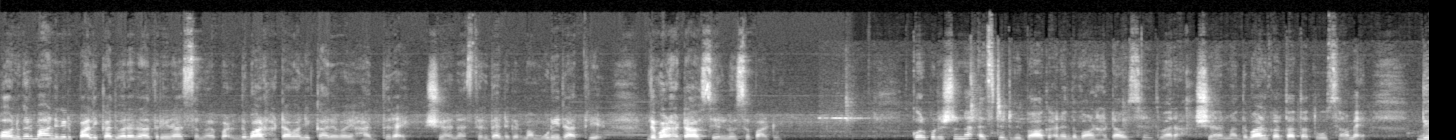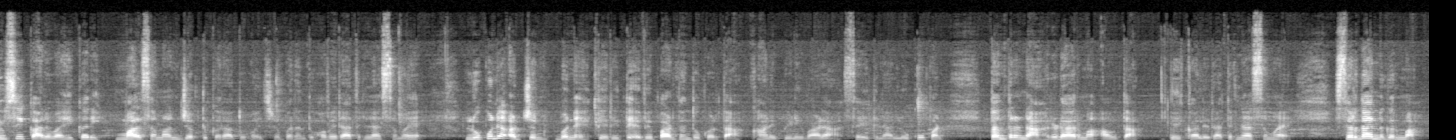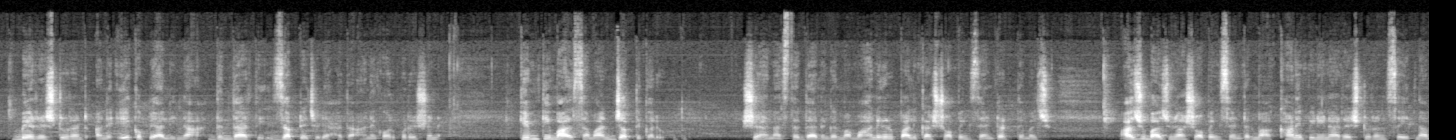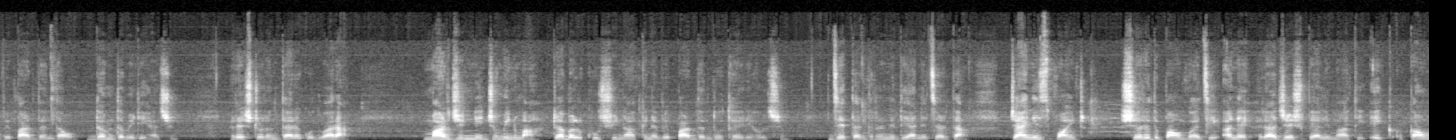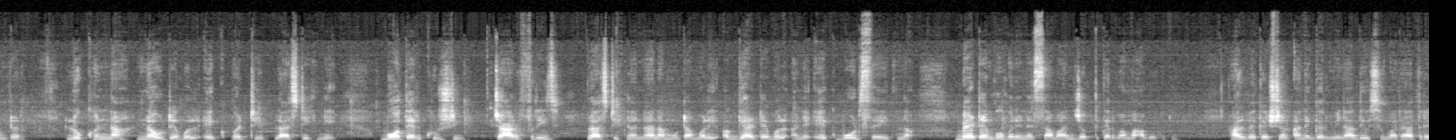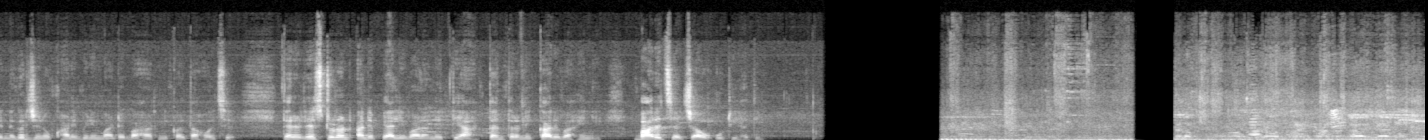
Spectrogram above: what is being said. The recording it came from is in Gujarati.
ભાવનગર મહાનગરપાલિકા દ્વારા રાત્રિના સમય પર દબાણ હટાવવાની કાર્યવાહી હાથ ધરાઈ. શહેરના સરદારનગરમાં મોડી રાત્રિએ દબાણ હટાવ સેલનો સપાટો. કોર્પોરેશનના એસ્ટેટ વિભાગ અને દબાણ હટાવ સેલ દ્વારા શહેરમાં દબાણ કરતા તત્વો સામે દિવસે કાર્યવાહી કરી માલ સામાન જપ્ત કરાતો હોય છે. પરંતુ હવે રાત્રિના સમયે લોકોને અડચણ બને તે રીતે વેપાર ધંધો કરતા ખાણીપીણીવાળા સહિતના લોકો પણ તંત્રના રડારમાં આવતા ગઈકાલે રાત્રિના સમયે સરદારનગરમાં બે રેસ્ટોરન્ટ અને એક પ્યાલીના ધંધાર્થી ઝપટે ચડ્યા હતા અને કોર્પોરેશને કિંમતી માલ સામાન જપ્ત કર્યો હતો. શહેરના સરદારનગરમાં મહાનગરપાલિકા શોપિંગ સેન્ટર તેમજ આજુબાજુના શોપિંગ સેન્ટરમાં ખાણીપીણીના રેસ્ટોરન્ટ સહિતના વેપાર ધંધાઓ ધમધમી રહ્યા છે. રેસ્ટોરન્ટ ધારકો દ્વારા માર્જિનની જમીનમાં ટેબલ, ખુરશી નાખીને વેપાર ધંધો થઈ રહ્યો છે, જે તંત્રને ધ્યાને ચડતા ચાઇનીઝ પોઈન્ટ શરદ પાઉંભાજી અને રાજેશ પ્યાલીમાંથી એક કાઉન્ટર લોખંડના નવ ટેબલ એક ભઠ્ઠી પ્લાસ્ટિકની બોતેર ખુરશી ચાર ફ્રીજ પ્લાસ્ટિકના નાના મોટા મળી અગિયાર ટેબલ અને એક બોર્ડ સહિતના બે ટેમ્પો ભરીને સામાન જપ્ત કરવામાં આવ્યું હતું હાલ વેકેશન અને ગરમીના દિવસોમાં રાત્રે નગરજનો ખાણીપીણી માટે બહાર નીકળતા હોય છે ત્યારે રેસ્ટોરન્ટ અને પ્યાલીવાળાને ત્યાં તંત્રની કાર્યવાહીની ભારે ચર્ચાઓ ઉઠી હતી Yeah, yeah, yeah.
